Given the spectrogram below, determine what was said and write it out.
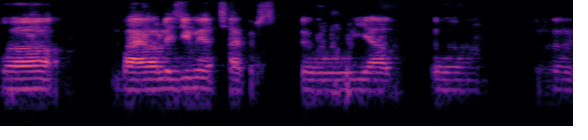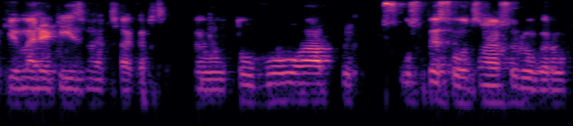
बायोलॉजी में अच्छा कर सकते हो या ह्यूमैनिटीज में अच्छा कर सकते हो तो वो आप उस पर सोचना शुरू करो।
